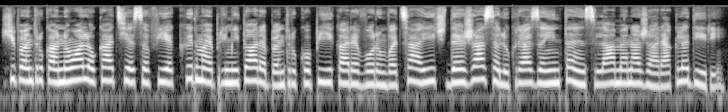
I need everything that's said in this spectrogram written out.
Și pentru ca noua locație să fie cât mai primitoare pentru copiii care vor învăța aici, deja se lucrează intens la amenajarea clădirii.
